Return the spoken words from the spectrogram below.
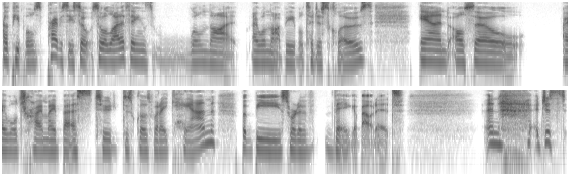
of people's privacy. So so a lot of things will not I will not be able to disclose and also I will try my best to disclose what I can but be sort of vague about it. And just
